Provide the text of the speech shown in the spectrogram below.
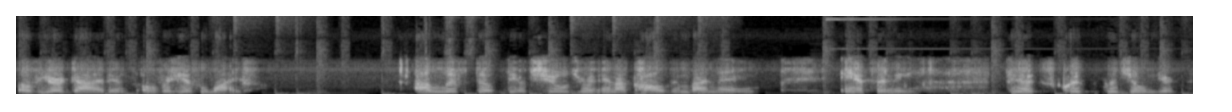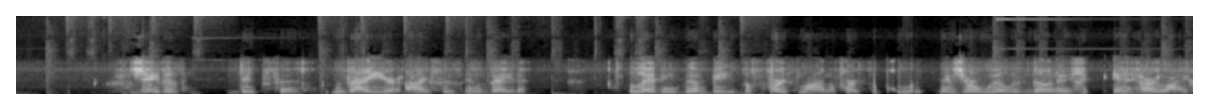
of your guidance over his wife. I lift up their children and I call them by name. Anthony, Christopher Jr., Jada Dixon, Zaire, Isis, and Zayden. Letting them be the first line of her support as your will is done in, in her life.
